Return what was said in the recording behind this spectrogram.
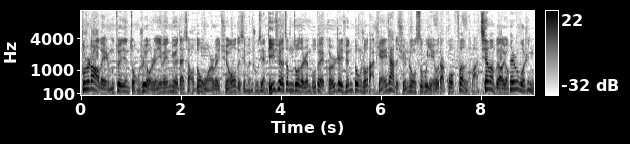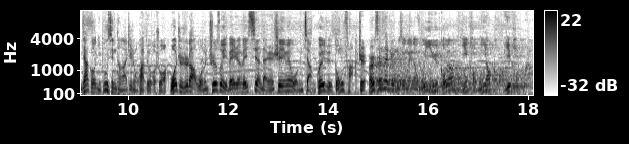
不知道为什么最近总是有人因为虐待小动物而被群殴的新闻出现。的确，这么做的人不对，可是这群动手打便宜价的群众似乎也有点过分了吧？千万不要用“那如果是你家狗，你不心疼啊”这种话对我说。我只知道，我们之所以为人为现代人，是因为我们讲规矩、懂法治。而现在这种行为呢，无异于狗咬你一口，你咬狗一口啊。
